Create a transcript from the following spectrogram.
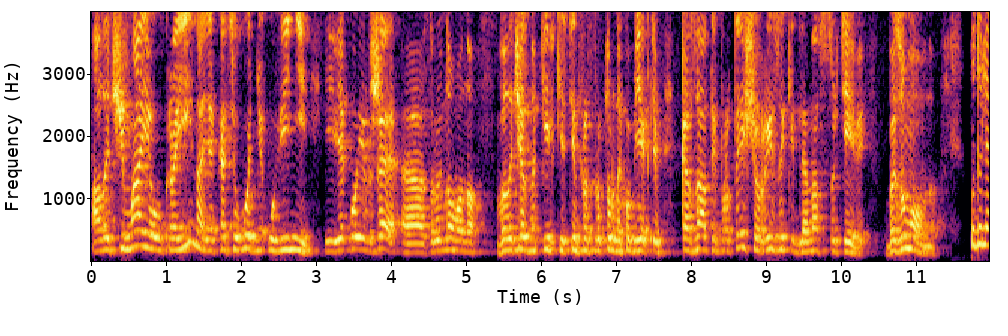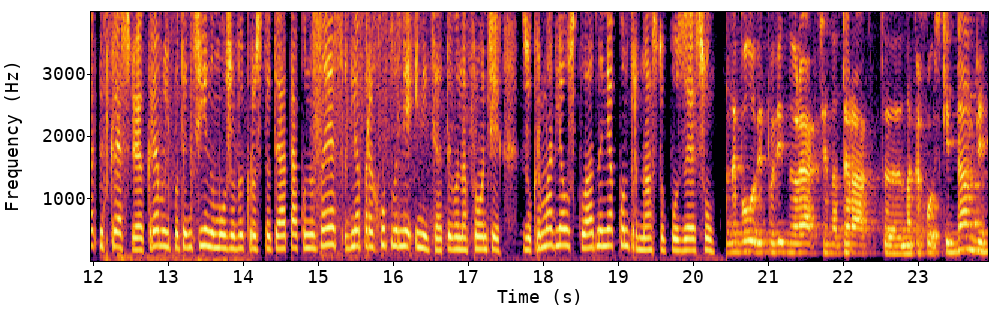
Але чи має Україна, яка сьогодні у війні, і в якої вже е, зруйновано величезну кількість інфраструктурних об'єктів, казати про те, що ризики для нас суттєві? Безумовно. Подоляк підкреслює, Кремль потенційно може використати атаку на ЗАЕС для перехоплення ініціативи на фронті, зокрема для ускладнення контрнаступу ЗСУ. не було відповідної реакції на теракт е, на Каховській дамбі.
